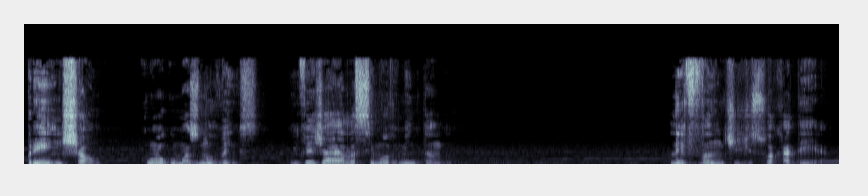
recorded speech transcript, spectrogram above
Preencha-o com algumas nuvens e veja elas se movimentando. Levante de sua cadeira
